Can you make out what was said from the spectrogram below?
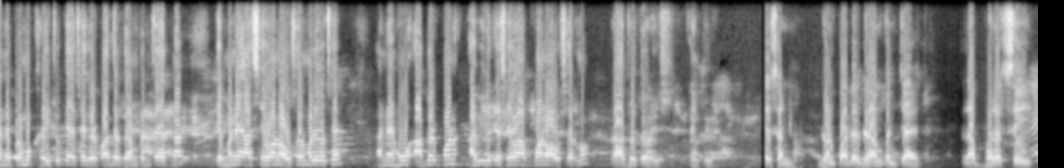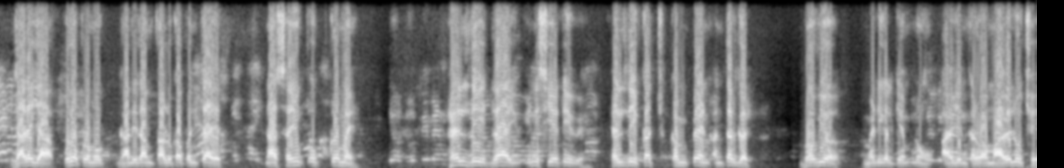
અને પ્રમુખ રહી ચૂક્યા છે ગળપાદર ગ્રામ પંચાયતના, કે મને આ સેવાનો અવસર મળ્યો છે અને હું આગળ પણ આવી રીતે સેવા આપવાનો અવસરનો રાહ જોતો રહીશ. થેન્ક યુ ગણપાદર ગ્રામ પંચાયત તથા ભરતસિંહ જાડેજા પૂર્વ પ્રમુખ ગાંધીધામ તાલુકા પંચાયતના સંયુક્ત ઉપક્રમે healthy drive initiative, healthy Kutch campaign અંતર્ગત ભવ્ય મેડિકલ કેમ્પનું આયોજન કરવામાં આવેલું છે.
